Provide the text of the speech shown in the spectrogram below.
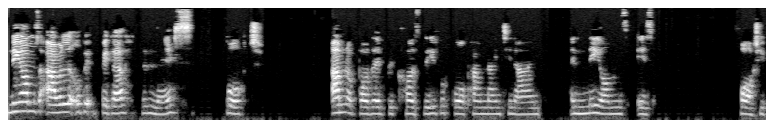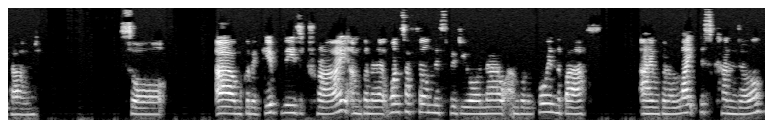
Neoms are a little bit bigger than this, but I'm not bothered because these were £4.99 and Neoms is £40. So I'm going to give these a try. I'm going to, once I film this video now, I'm going to go in the bath. I'm going to light this candle.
